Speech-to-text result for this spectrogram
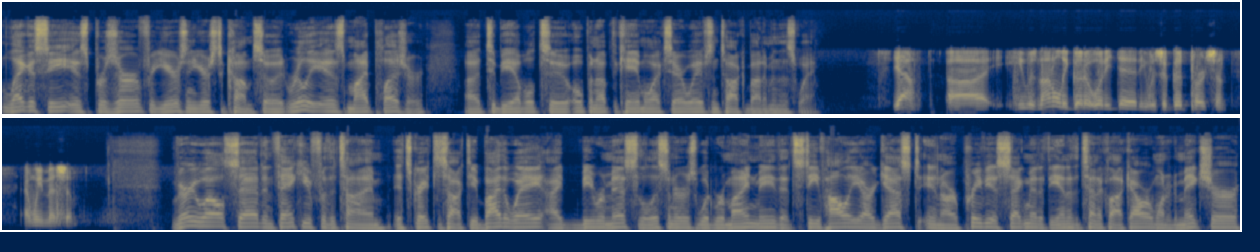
legacy is preserved for years and years to come. So it really is my pleasure uh, to be able to open up the KMOX airwaves and talk about him in this way. Yeah, uh, he was not only good at what he did, he was a good person, and we miss him. Very well said, and thank you for the time. It's great to talk to you. By the way, I'd be remiss, the listeners would remind me that Steve Holly, our guest in our previous segment at the end of the 10 o'clock hour, wanted to make sure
